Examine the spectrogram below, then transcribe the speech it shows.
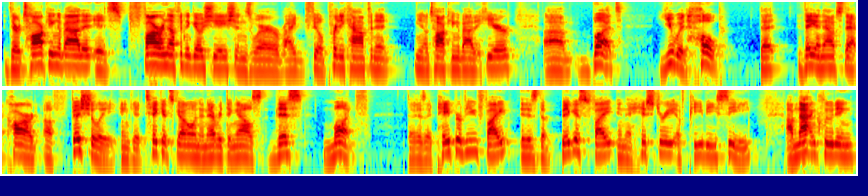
They're talking about it. It's far enough in negotiations where I feel pretty confident, you know, talking about it here. Um, but you would hope that they announce that card officially and get tickets going and everything else this month. That is a pay per view fight. It is the biggest fight in the history of PBC. I'm not including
